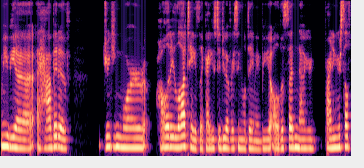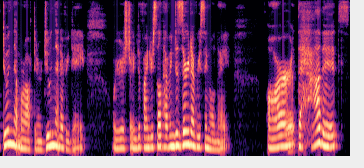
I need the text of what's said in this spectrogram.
maybe a, a habit of drinking more holiday lattes like I used to do every single day? Maybe all of a sudden now you're finding yourself doing that more often or doing that every day, or you're starting to find yourself having dessert every single night. Are the habits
